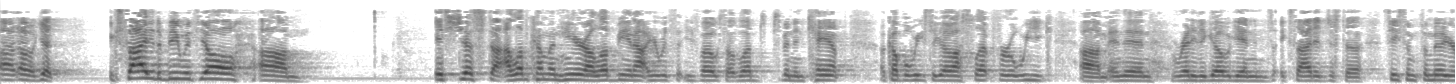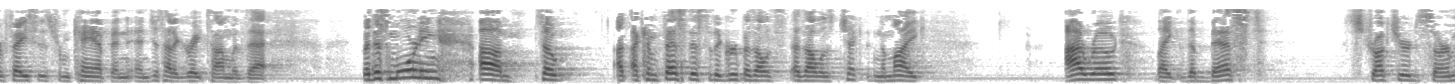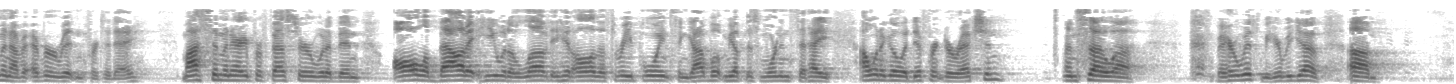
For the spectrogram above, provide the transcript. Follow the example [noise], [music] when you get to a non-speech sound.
Uh, oh, good. Excited to be with y'all. Um, it's just, uh, I love coming here. I love being out here with you folks. I love spending camp. A couple weeks ago, I slept for a week, um, and then ready to go again. Excited just to see some familiar faces from camp, and, and just had a great time with that. But this morning, um, so I, I confessed this to the group as I was as I was checking the mic. I wrote like the best structured sermon I've ever written for today. My seminary professor would have been all about it. He would have loved to hit all of the three points. And God woke me up this morning and said, Hey, I want to go a different direction. And so, uh, [laughs] bear with me. Here we go. Um,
